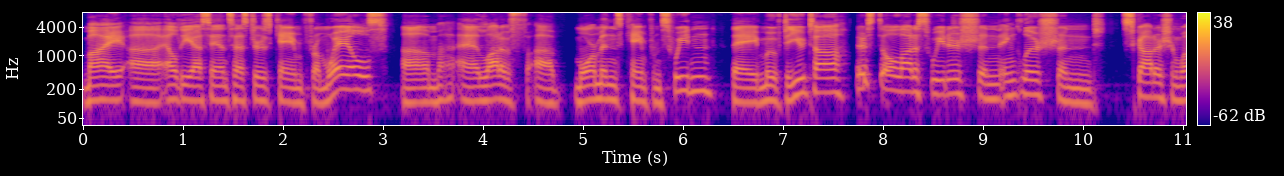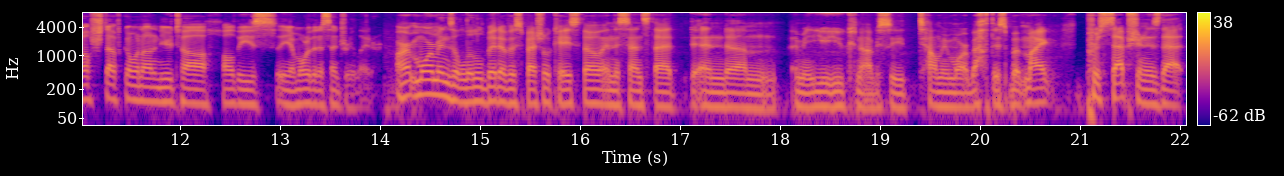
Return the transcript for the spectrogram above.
my uh, LDS ancestors came from Wales. Um, a lot of uh, Mormons came from Sweden. They moved to Utah. There's still a lot of Swedish and English and Scottish and Welsh stuff going on in Utah. All these, you know, more than a century later. Aren't Mormons a little bit of a special case, though, in the sense that, and um, I mean, you you can obviously tell me more about this, but my perception is that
